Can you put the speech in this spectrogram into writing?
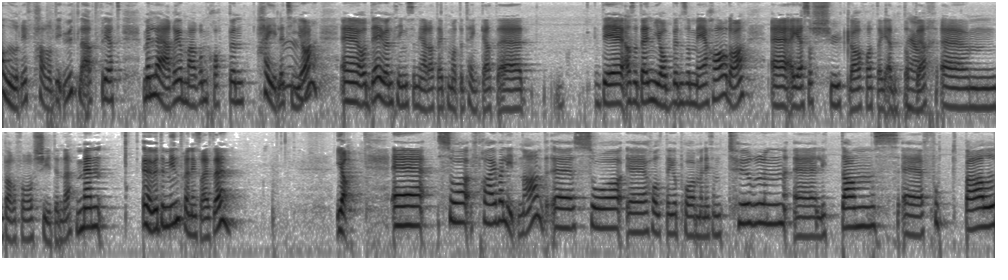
aldri ferdig utlært. fordi at vi lærer jo mer om kroppen hele tida, eh, og det er jo en ting som gjør at jeg på en måte tenker at det, altså den jobben som vi har da Jeg er så sjukt glad for at jeg endte opp Ja. der, um, bare for å skyte inn det. Men over til min treningsreise. Ja. Eh, så fra jeg var liten av, eh, så eh, holdt jeg på med liksom turn, eh, litt dans, eh, fotball.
